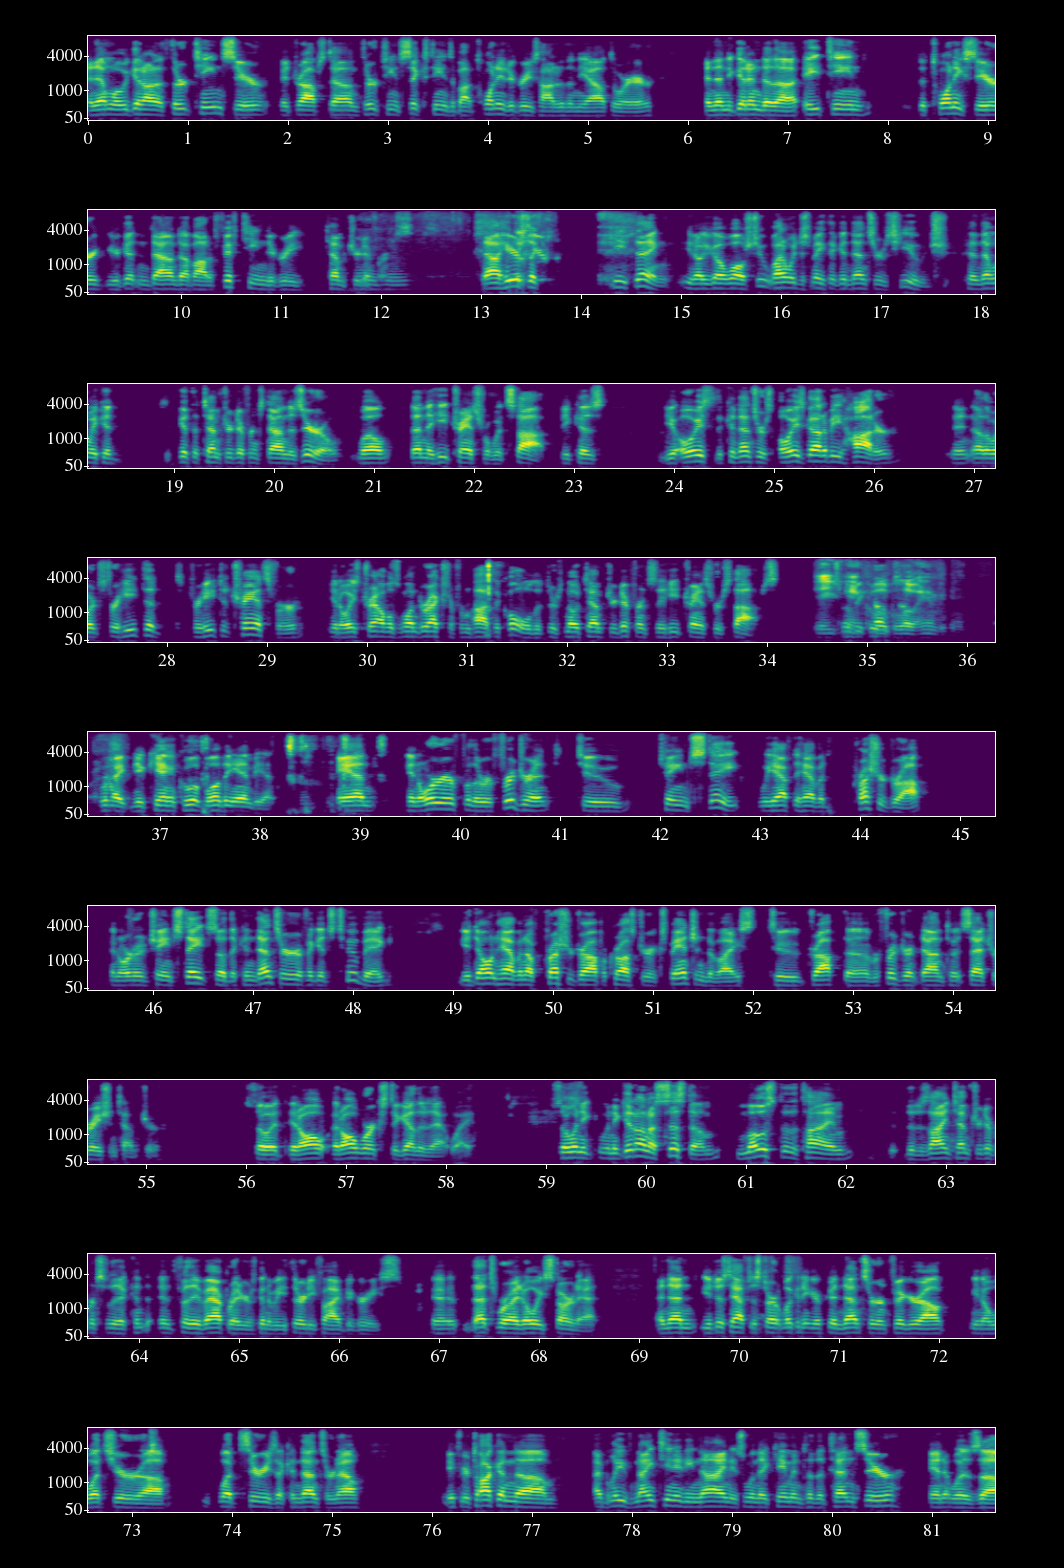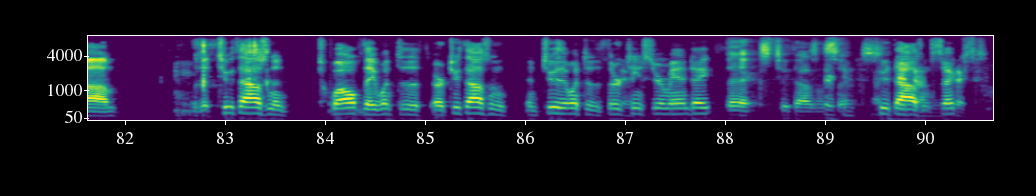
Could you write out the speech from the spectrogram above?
And then when we get on a 13 SEER, it drops down 13, 16 is about 20 degrees hotter than the outdoor air. And then you get into the 18 to 20 SEER, you're getting down to about a 15 degree temperature mm-hmm. difference. Now here's the key thing. You know, you go, well, shoot, why don't we just make the condensers huge? And then we could get the temperature difference down to zero. Well, then the heat transfer would stop because you always the condenser's always got to be hotter. In other words, for heat to for heat to transfer, it always travels one direction from hot to cold. If there's no temperature difference, the heat transfer stops. Yeah, you so can't cool it below ambient. Right. right, you can't cool it below the ambient. And in order for the refrigerant to change state, we have to have a pressure drop in order to change state. So the condenser, if it gets too big, you don't have enough pressure drop across your expansion device to drop the refrigerant down to its saturation temperature. So it, it all it all works together that way. So when you when you get on a system, most of the time the design temperature difference for the for the evaporator is going to be 35 degrees. Uh, that's where I'd always start at, and then you just have to start looking at your condenser and figure out you know what's your uh, what series of condenser. Now, if you're talking um, I believe 1989 is when they came into the 10 SEER, and it was um, was it 2012 they went to the or 2002 they went to the 13 SEER mandate. Six 2006. 2006.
